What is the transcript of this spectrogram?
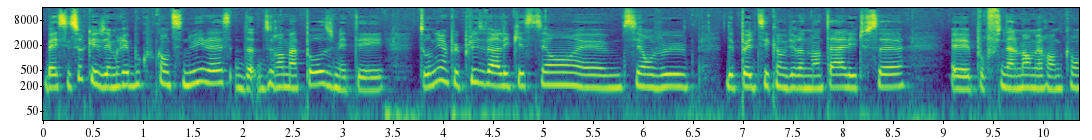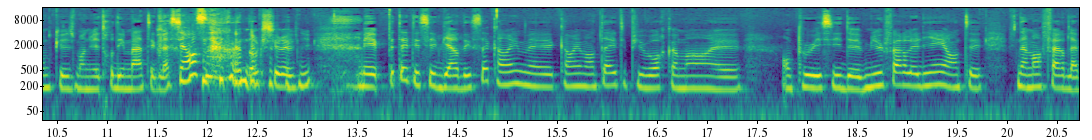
ben c'est sûr que j'aimerais beaucoup continuer là. D- durant ma pause, je m'étais tournée un peu plus vers les questions, euh, si on veut, de politique environnementale et tout ça. euh, pour finalement me rendre compte que je m'ennuyais trop des maths et de la science, donc je suis revenue. Mais peut-être essayer de garder ça quand même, euh, quand même en tête et puis voir comment euh, on peut essayer de mieux faire le lien entre finalement faire de la,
